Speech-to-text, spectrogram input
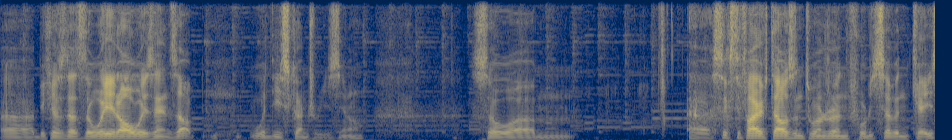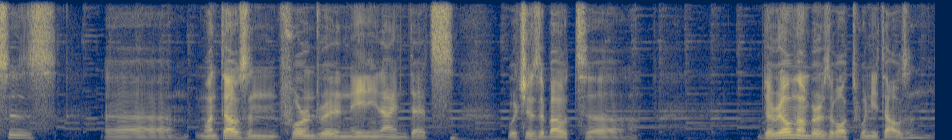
uh, because that's the way it always ends up with these countries, you know. So um, uh, 65,247 cases, uh, 1,489 deaths, which is about uh, the real number is about 20,000,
